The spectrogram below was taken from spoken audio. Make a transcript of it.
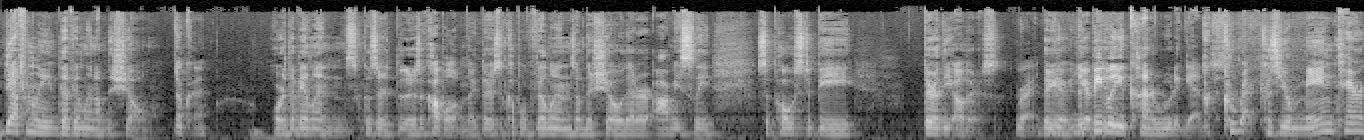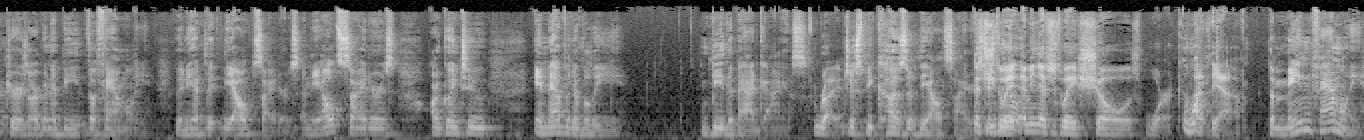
definitely the villain of the show okay. or the villains because there, there's a couple of them. Like there's a couple villains of the show that are obviously supposed to be. They're the others, Right. They're- the you- the you have people you kind of root against. Correct, because your main characters are going to be the family. Then you have the, the outsiders, and the outsiders are going to inevitably be the bad guys, Right. Just because they're the outsiders. That's just the way. though- I mean, that's just the way shows work. right? That's- yeah. The main family,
